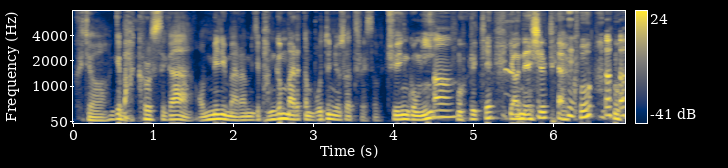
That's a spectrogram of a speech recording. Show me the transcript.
그죠. 이게 마크로스가 엄밀히 말하면 이제 방금 말했던 모든 요소가 들어있어. 주인공이 어. 뭐 이렇게 연애 실패하고 뭐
